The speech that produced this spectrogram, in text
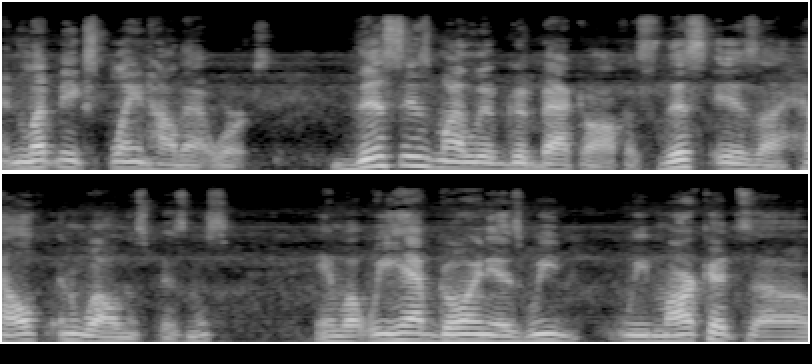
And let me explain how that works. This is my Live Good back office. This is a health and wellness business. And what we have going is we we market uh,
